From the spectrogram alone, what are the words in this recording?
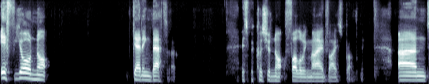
if you're not getting better, it's because you're not following my advice properly. And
